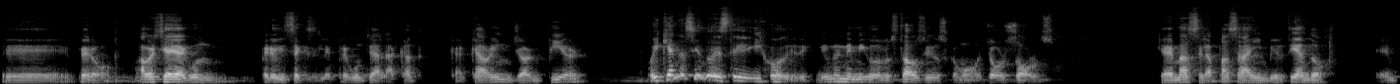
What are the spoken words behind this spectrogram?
Eh, pero a ver si hay algún periodista que se le pregunte a la Karine Jean-Pierre Oye, ¿qué anda haciendo este hijo de, un enemigo de los Estados Unidos como George Soros? Que además se la pasa invirtiendo en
